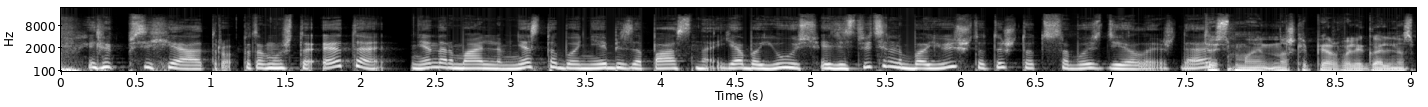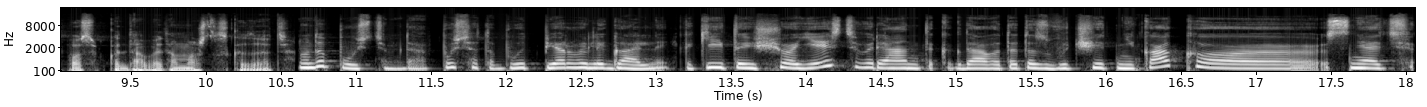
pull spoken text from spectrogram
или к психиатру, потому что это ненормально, мне с тобой небезопасно, я боюсь, я действительно боюсь, что ты что-то с собой сделаешь, да? То есть мы нашли первый легальный способ, когда об этом можно сказать? Ну, допустим, да, пусть это будет первый легальный. Какие-то еще есть варианты, когда вот это звучит не как э, снять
